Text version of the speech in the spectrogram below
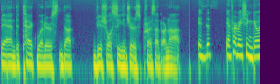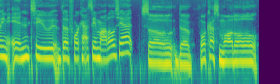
then detect whether that visual signature is present or not. Is this information going into the forecasting models yet? So the forecast model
